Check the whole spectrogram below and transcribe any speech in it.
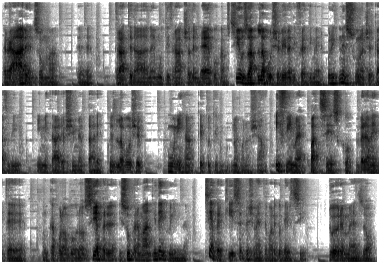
rare, insomma, eh, tratte da, dai multitraccia dell'epoca. Si usa la voce vera di Freddie Mercury, nessuno ha cercato di imitare o scimmiottare quella voce unica che tutti noi conosciamo. Il film è pazzesco, veramente un capolavoro sia per i super amanti dei Queen sia per chi semplicemente vuole godersi due ore e mezzo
